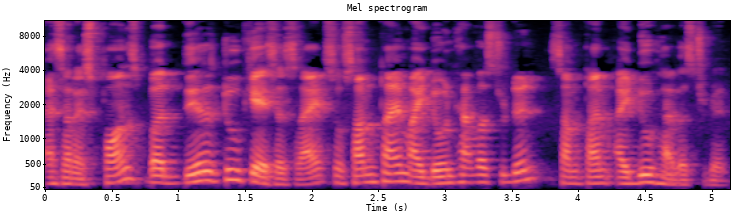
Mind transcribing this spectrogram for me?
as a response but there are two cases right? So sometime i don't have a student sometime i do have a student.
